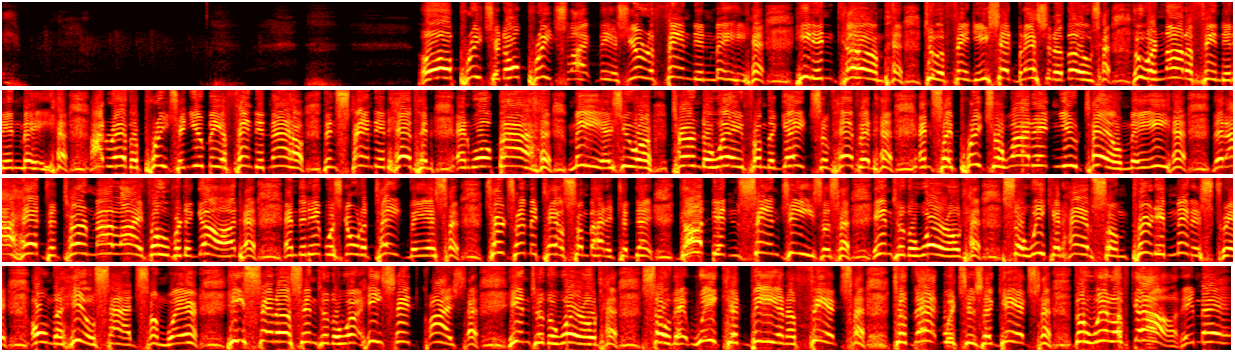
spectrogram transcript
Oh, preacher, don't preach like this. You're offending me. He didn't come to offend you. He said, Blessed are those who are not offended in me. I'd rather preach and you be offended now than stand in heaven and walk by me as you are turned away from the gates of heaven and say, Preacher, why didn't you tell me that I had to turn my life over to God and that it was going to take this? Church, let me tell somebody today God didn't send Jesus into the world world so we could have some pretty ministry on the hillside somewhere. He sent us into the world. He sent Christ into the world so that we could be an offense to that which is against the will of God. Amen.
